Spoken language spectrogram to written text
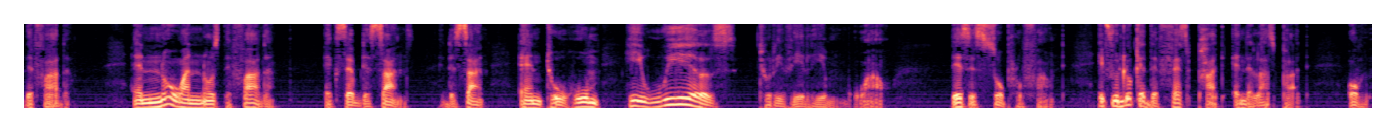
the Father, and no one knows the Father except the Son, the Son, and to whom he wills to reveal him. Wow. This is so profound. If you look at the first part and the last part of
